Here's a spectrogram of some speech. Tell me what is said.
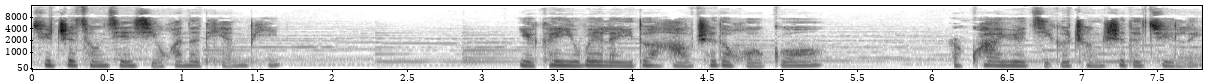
去吃从前喜欢的甜品，也可以为了一顿好吃的火锅而跨越几个城市的距离。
